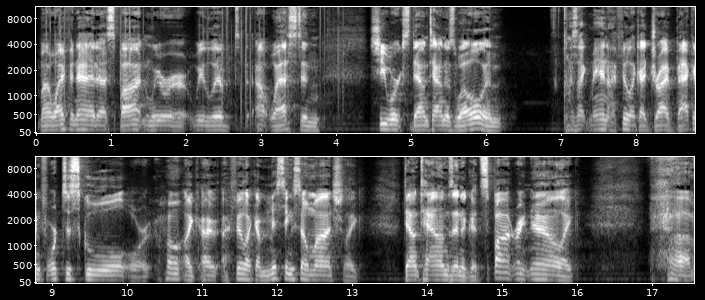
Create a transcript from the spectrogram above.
my wife and I had a spot and we were we lived out west and she works downtown as well and I was like, man, I feel like I drive back and forth to school or home. Like, I, I feel like I'm missing so much. Like, downtown's in a good spot right now. Like, um,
